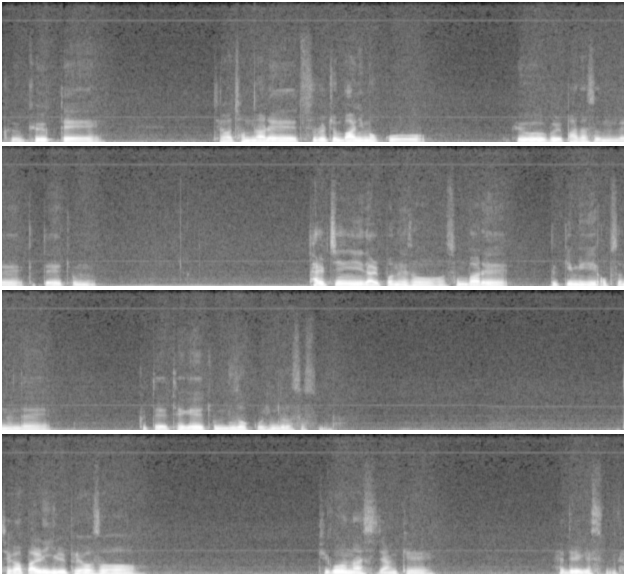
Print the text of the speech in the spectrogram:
그 교육 때 제가 전날에 술을 좀 많이 먹고 교육을 받았었는데 그때 좀 탈진이 날 뻔해서 손발에 느낌이 없었는데 그때 되게 좀 무섭고 힘들었었습니다. 제가 빨리 일 배워서 피곤하시지 않게 해드리겠습니다.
